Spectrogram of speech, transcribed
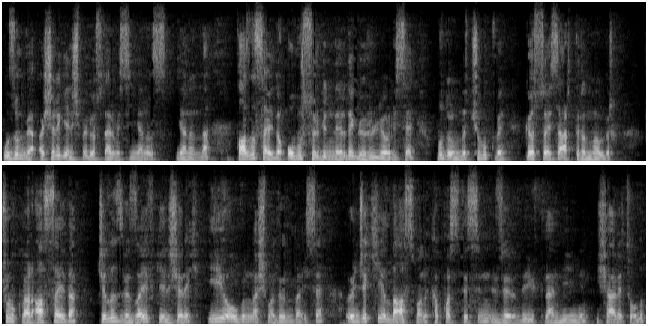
uzun ve aşırı gelişme göstermesinin yanı- yanında fazla sayıda obur sürgünleri de görülüyor ise bu durumda çubuk ve göz sayısı arttırılmalıdır. Çubuklar az sayıda, cılız ve zayıf gelişerek iyi olgunlaşmadığında ise önceki yılda asmanın kapasitesinin üzerinde yüklendiğinin işareti olup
